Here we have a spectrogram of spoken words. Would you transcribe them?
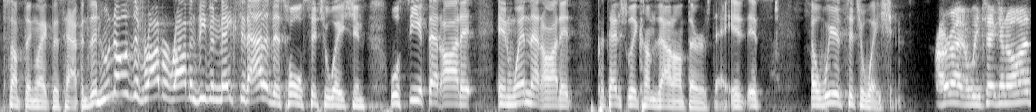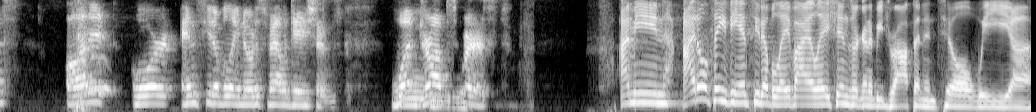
something like this happens. And who knows if Robert Robbins even makes it out of this whole situation. We'll see if that audit and when that audit potentially comes out on Thursday. It, it's a weird situation. All right, are we taking odds? Audit or NCAA notice of allegations? What Ooh. drops first? I mean, I don't think the NCAA violations are going to be dropping until we uh,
